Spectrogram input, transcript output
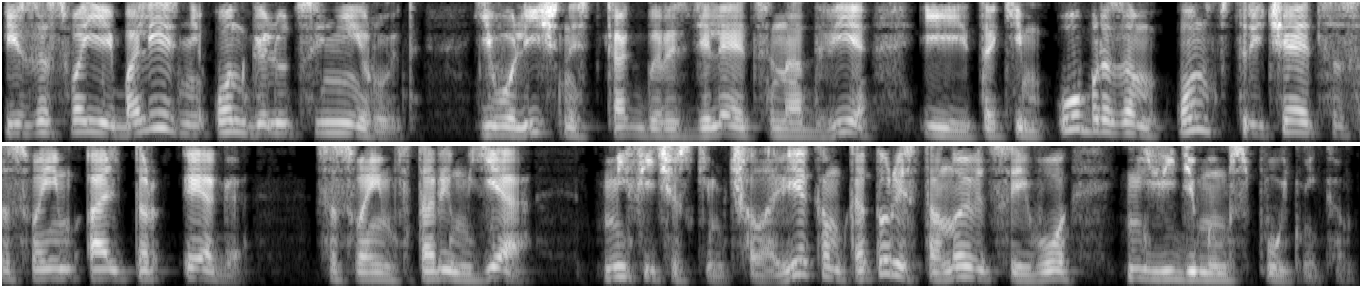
Из-за своей болезни он галлюцинирует, его личность как бы разделяется на две, и таким образом он встречается со своим альтер-эго – со своим вторым «я», мифическим человеком, который становится его невидимым спутником.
